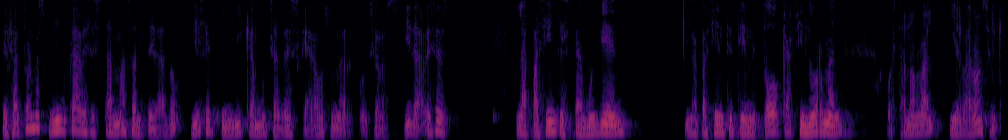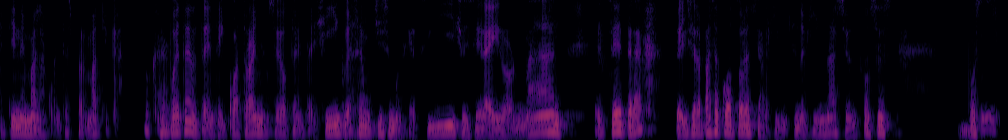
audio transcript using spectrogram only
el factor masculino cada vez está más alterado y es el que indica muchas veces que hagamos una reproducción asistida. A veces la paciente está muy bien, la paciente tiene todo casi normal o está normal y el varón es el que tiene mala cuenta espermática. Puede tener 34 años o 35 y hacer muchísimo ejercicio y ser Ironman, etcétera, pero se la pasa cuatro horas en el, gimnasio. Entonces, pues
